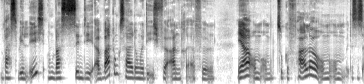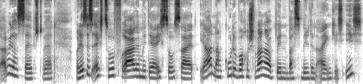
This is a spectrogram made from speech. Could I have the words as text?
was will ich und was sind die Erwartungshaltungen, die ich für andere erfülle? Ja, um, um zu gefallen, um, um, das ist auch wieder Selbstwert. Und das ist echt so eine Frage, mit der ich so seit, ja, nach gute Woche schwanger bin. Was will denn eigentlich ich?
